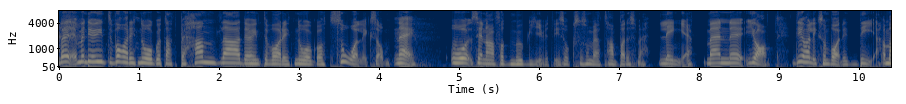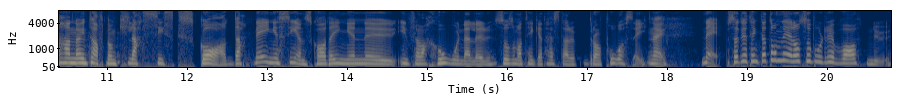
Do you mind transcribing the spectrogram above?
Men, men det har ju inte varit något att behandla, det har inte varit något så liksom. Nej. Och sen har han fått mugg givetvis också som jag tampades med länge. Men eh, ja, det har liksom varit det. Ja, men han har inte haft någon klassisk skada. Nej, ingen senskada, ingen eh, inflammation eller så som man tänker att hästar drar på sig. Nej. Nej, så att jag tänkte att om det är något så borde det vara nu.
